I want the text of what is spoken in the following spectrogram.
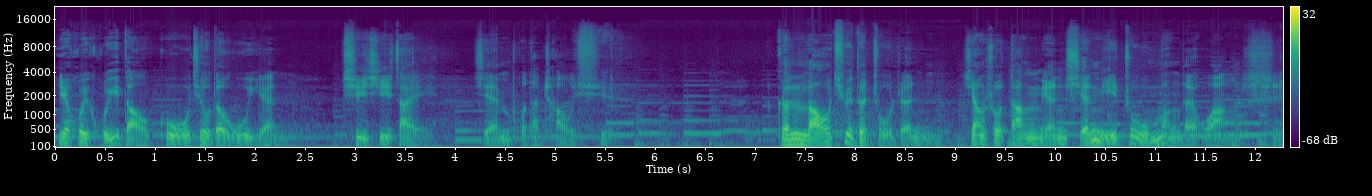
也会回到古旧的屋檐，栖息在简朴的巢穴。跟老去的主人讲述当年衔泥筑梦的往事。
